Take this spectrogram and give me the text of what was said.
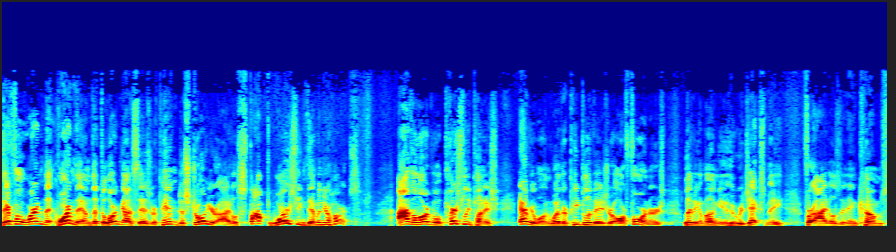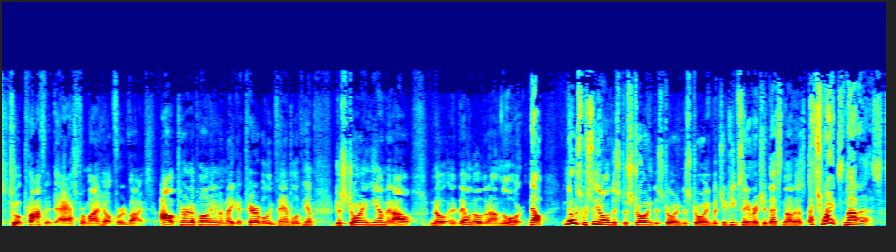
Therefore, warn, the, warn them that the Lord God says, Repent, destroy your idols, stop worshiping them in your hearts. I, the Lord, will personally punish everyone, whether people of Israel or foreigners living among you, who rejects me for idols and then comes to a prophet to ask for my help for advice. I'll turn upon him and make a terrible example of him, destroying him, and I'll know, they'll know that I'm the Lord. Now, notice we're seeing all this destroying, destroying, destroying, but you keep saying, Richard, that's not us. That's right, it's not us.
